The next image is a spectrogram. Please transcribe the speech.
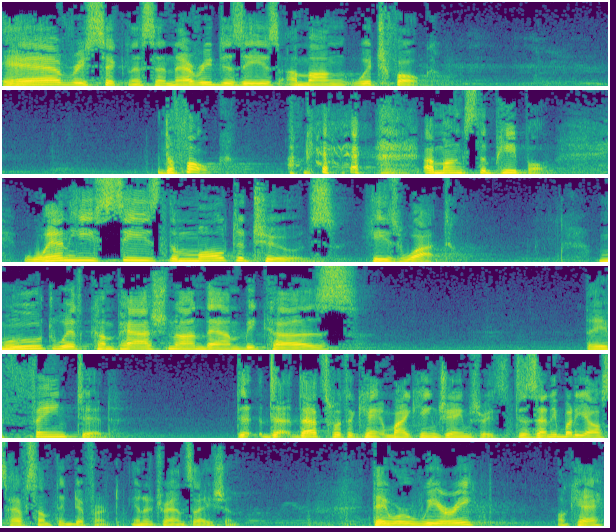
Every sickness and every disease among which folk? The folk, okay? amongst the people. When he sees the multitudes, he's what? Moved with compassion on them because they fainted. that's what the King, my King James reads. Does anybody else have something different in a translation? They were weary. Okay.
